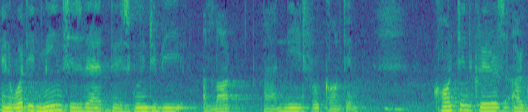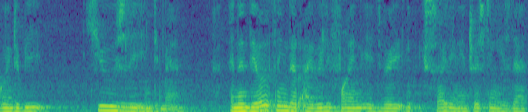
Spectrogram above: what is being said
And what it means is that there's going to be a lot uh, need for content. Content creators are going to be hugely in demand. And then the other thing that I really find is very exciting, interesting is that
